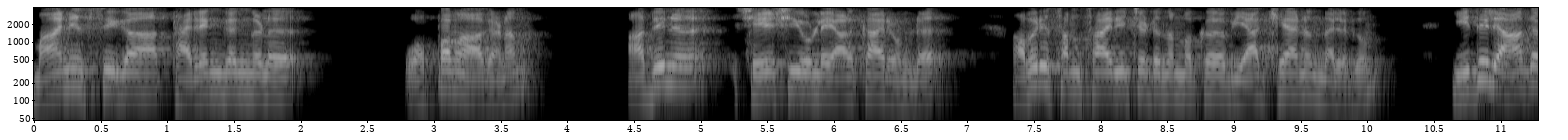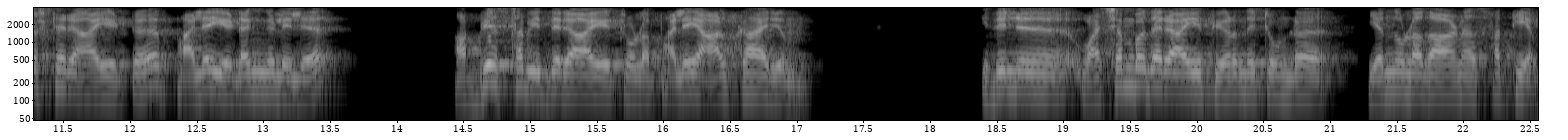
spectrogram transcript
മാനസിക തരംഗങ്ങൾ ഒപ്പമാകണം. അതിന് ശേഷിയുള്ള ആൾക്കാരുണ്ട്. അവർ സംസാരിച്ചിട്ട് നമുക്ക് വ്യാഖ്യാനം നൽകും. ഇതിലാകഷ്ടരായിട്ട് പലയിടങ്ങളിൽ അഭ്യസ്തവിദ്യരായിട്ടുള്ള പല ആൾക്കാരും ഇതിന് വശംബതരായി തീർന്നിട്ടുണ്ട് എന്നുള്ളതാണ് സത്യം.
